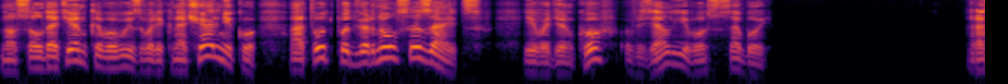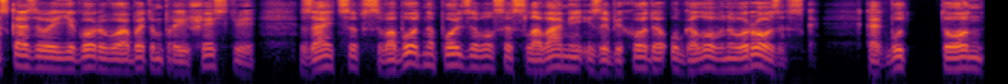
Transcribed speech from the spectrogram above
Но Солдатенкова вызвали к начальнику, а тут подвернулся Зайцев, и Воденков взял его с собой. Рассказывая Егорову об этом происшествии, Зайцев свободно пользовался словами из обихода уголовного розыска, как будто то он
